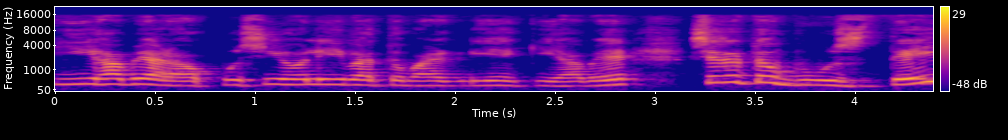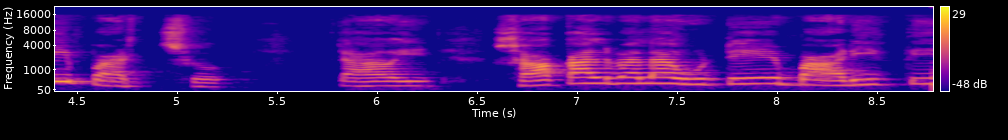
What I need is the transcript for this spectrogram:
কি হবে আর অখুশি হলেই বা তোমার গৃহে কি হবে, সেটা তো বুঝতেই পারছ। তাই সকালবেলা উঠে বাড়িতে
